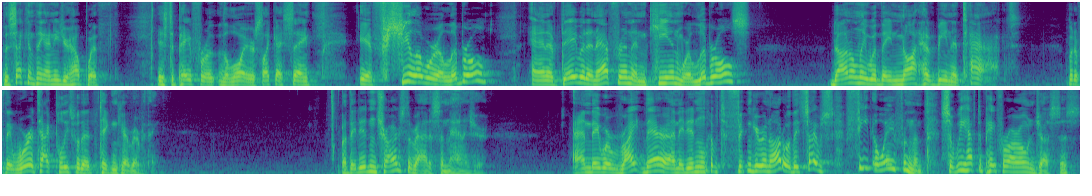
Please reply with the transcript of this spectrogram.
The second thing I need your help with is to pay for the lawyers. Like I say, if Sheila were a liberal, and if David and Efren and Keean were liberals, not only would they not have been attacked, but if they were attacked, police would have taken care of everything. But they didn't charge the Radisson manager. And they were right there and they didn't lift a finger in Ottawa. They was feet away from them. So we have to pay for our own justice.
